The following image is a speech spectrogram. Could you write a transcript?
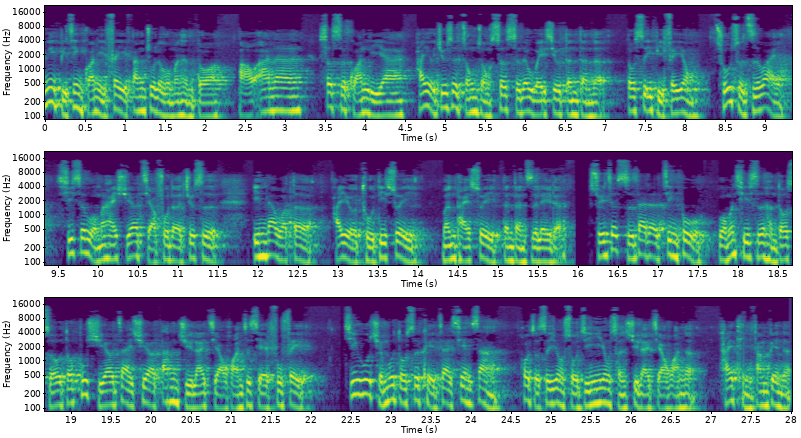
因为毕竟管理费帮助了我们很多，保安啊、设施管理啊，还有就是种种设施的维修等等的，都是一笔费用。除此之外，其实我们还需要缴付的就是 indoor water，还有土地税、门牌税等等之类的。随着时代的进步，我们其实很多时候都不需要再需要当局来缴还这些付费，几乎全部都是可以在线上或者是用手机应用程序来缴还的，还挺方便的。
